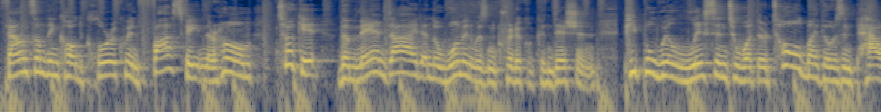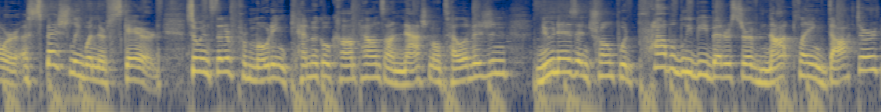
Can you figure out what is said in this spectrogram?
found something called chloroquine phosphate in their home, took it, the man died, and the woman was in critical condition. People will listen to what they're told by those in power, especially when they're scared. So instead of promoting chemical compounds on national television, Nunes and Trump would probably be better served not playing doctor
